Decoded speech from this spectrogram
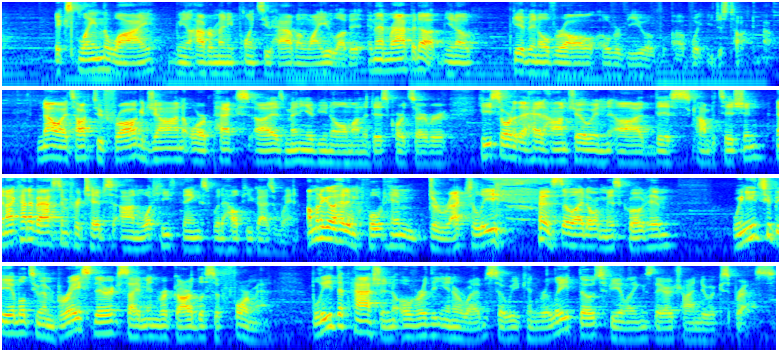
explain the why, you know, however many points you have on why you love it, and then wrap it up, you know, give an overall overview of, of what you just talked about. Now I talked to Frog John or Pex, uh, as many of you know him on the Discord server. He's sort of the head honcho in uh, this competition. And I kind of asked him for tips on what he thinks would help you guys win. I'm gonna go ahead and quote him directly so I don't misquote him. We need to be able to embrace their excitement regardless of format. Bleed the passion over the interwebs so we can relate those feelings they are trying to express.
